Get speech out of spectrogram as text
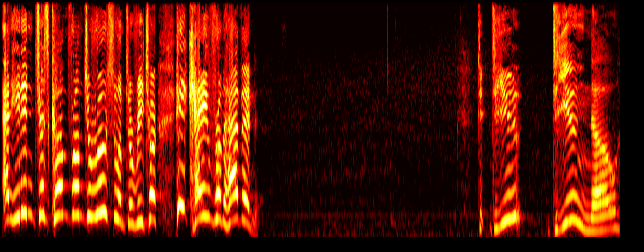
And he didn't just come from Jerusalem to reach her, he came from heaven. Do, do, you, do you know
